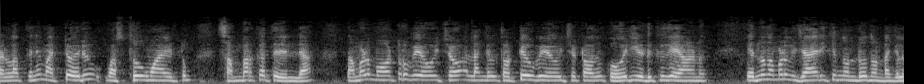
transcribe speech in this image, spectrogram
വെള്ളത്തിന് മറ്റൊരു വസ്തുവുമായിട്ടും സമ്പർക്കത്തിലില്ല. നമ്മൾ മോട്ടോർ ഉപയോഗിച്ചോ അല്ലെങ്കിൽ തൊട്ടി ഉപയോഗിച്ചിട്ടോ അത് കോരിയെടുക്കുകയാണ് എന്ന് നമ്മൾ വിചാരിക്കുന്നുണ്ടോ എന്നുണ്ടെങ്കിൽ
